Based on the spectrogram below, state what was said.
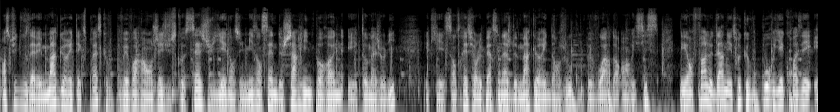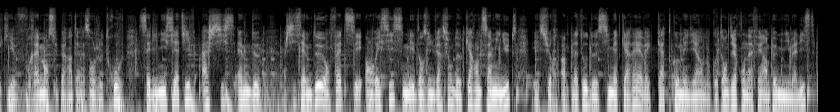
Ensuite, vous avez Marguerite Express que vous pouvez voir à Angers jusqu'au 16 juillet dans une mise en scène de Charline Poronne et Thomas Joly et qui est centrée sur le personnage de Marguerite d'Anjou qu'on peut voir dans Henri VI. Et enfin, le dernier truc que vous pourriez croiser et qui est vraiment super intéressant, je trouve, c'est l'initiative H6M2. H6M2, en fait, c'est Henri VI mais dans une version de 45 minutes et sur un plateau de 6 mètres carrés avec 4 comédiens. Donc autant dire qu'on a fait un peu minimaliste,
